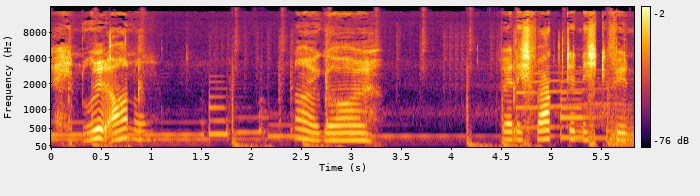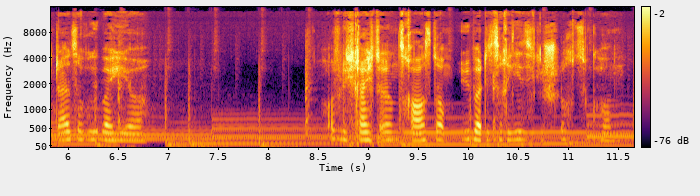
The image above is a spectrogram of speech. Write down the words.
Ey, null Ahnung. Na egal. Wer nicht wagt, den nicht gewinnt. Also rüber hier. Hoffentlich reicht er uns raus, um über diese riesige Schlucht zu kommen.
